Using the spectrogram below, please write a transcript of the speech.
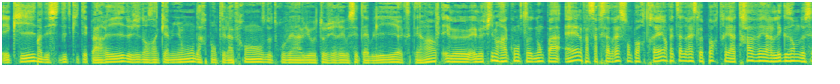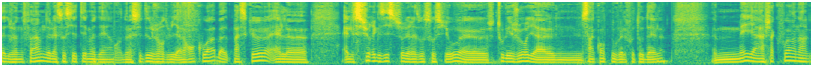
et qui a décidé de quitter Paris, de vivre dans un camion, d'arpenter la France, de trouver un lieu autogéré où s'établir, etc. Et le, et le film raconte non pas elle, enfin ça s'adresse son portrait, en fait s'adresse le portrait à travers l'exemple de cette jeune femme de la société moderne, de la société d'aujourd'hui. Alors en quoi? Bah, Parce que elle euh, elle surexiste sur les réseaux sociaux. tous les jours il y a une 50 nouvelles photos d'elle, mais il y a à chaque fois un argument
